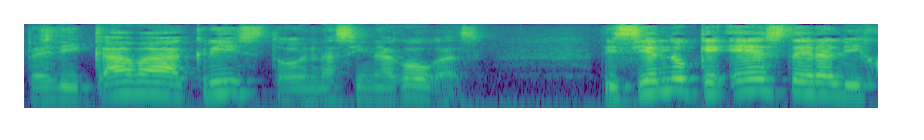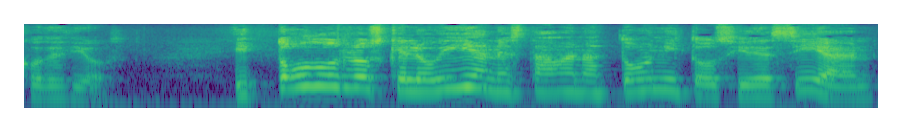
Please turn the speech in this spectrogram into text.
predicaba a Cristo en las sinagogas, diciendo que este era el Hijo de Dios. Y todos los que lo oían estaban atónitos y decían,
